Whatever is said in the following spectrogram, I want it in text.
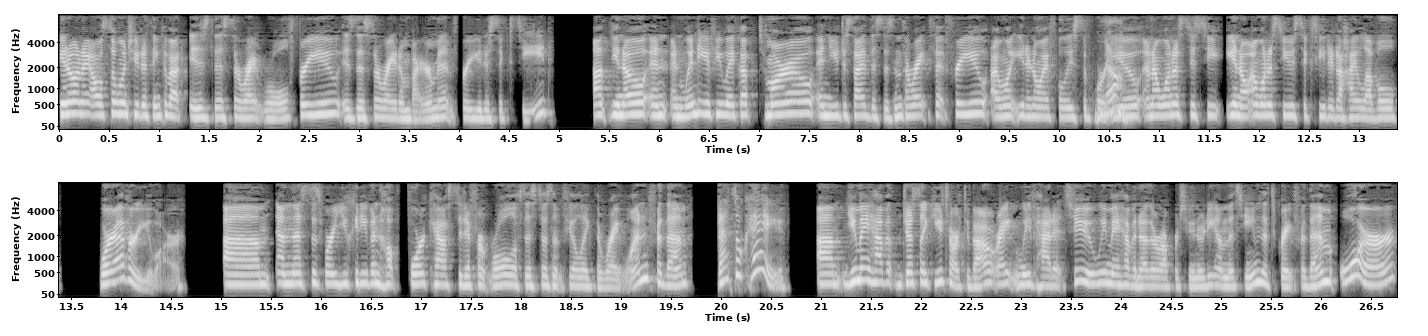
You know, and I also want you to think about is this the right role for you? Is this the right environment for you to succeed? Uh, you know, and, and Wendy, if you wake up tomorrow and you decide this isn't the right fit for you, I want you to know I fully support yeah. you. And I want us to see, you know, I want to see you succeed at a high level wherever you are. Um, and this is where you could even help forecast a different role if this doesn't feel like the right one for them. That's okay. Um, you may have it just like you talked about, right? And we've had it too. We may have another opportunity on the team that's great for them, or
